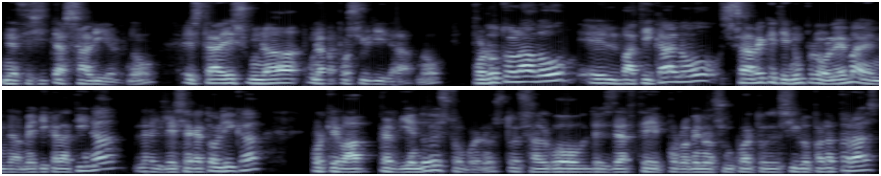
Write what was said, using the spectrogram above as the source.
necesita salir, ¿no? Esta es una, una posibilidad, ¿no? Por otro lado, el Vaticano sabe que tiene un problema en América Latina, la Iglesia Católica, porque va perdiendo esto. Bueno, esto es algo desde hace por lo menos un cuarto de siglo para atrás,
